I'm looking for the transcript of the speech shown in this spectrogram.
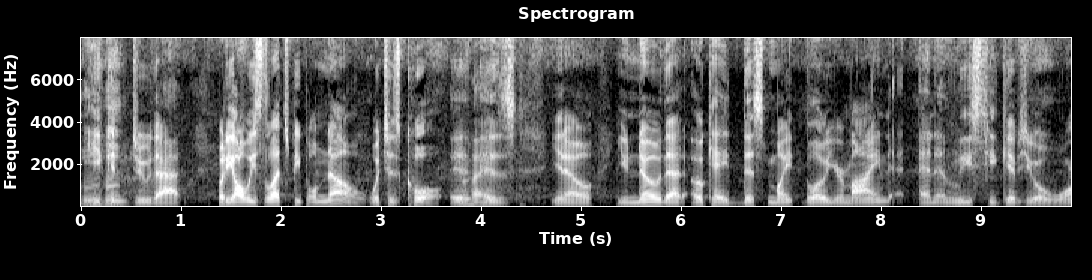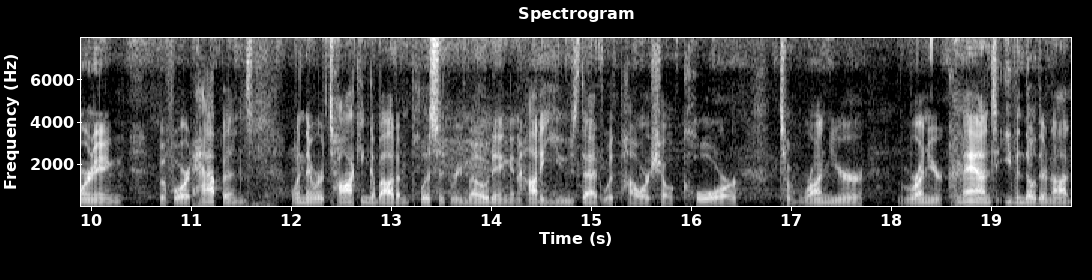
he mm-hmm. can do that. but he always lets people know, which is cool. It Right. is you know you know that okay, this might blow your mind, and at least he gives you a warning before it happens. When they were talking about implicit remoting and how to use that with PowerShell Core to run your run your commands, even though they're not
